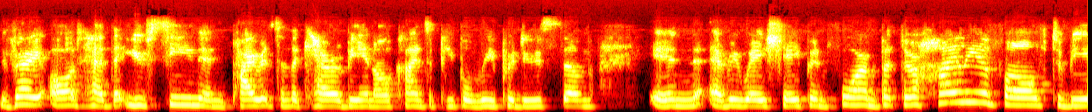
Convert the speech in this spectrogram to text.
the very odd head that you've seen in Pirates of the Caribbean, all kinds of people reproduce them in every way, shape, and form. But they're highly evolved to be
